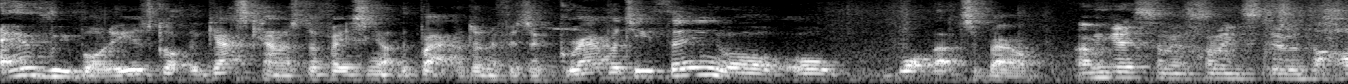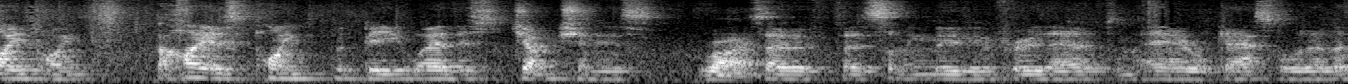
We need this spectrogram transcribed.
everybody has got the gas canister facing out the back. I don't know if it's a gravity thing or, or what that's about. I'm guessing it's something to do with the high point. The highest point would be where this junction is. Right. So if there's something moving through there, some air or gas or whatever,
